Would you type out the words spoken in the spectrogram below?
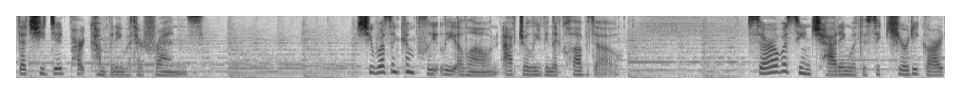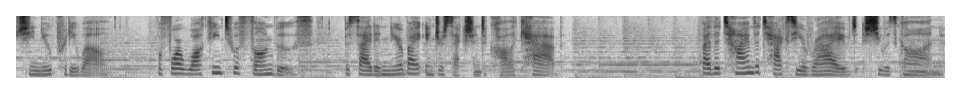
that she did part company with her friends. She wasn't completely alone after leaving the club, though. Sarah was seen chatting with a security guard she knew pretty well before walking to a phone booth beside a nearby intersection to call a cab. By the time the taxi arrived, she was gone.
